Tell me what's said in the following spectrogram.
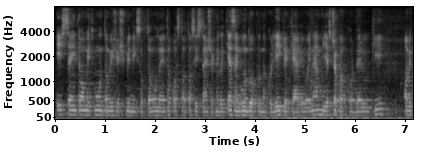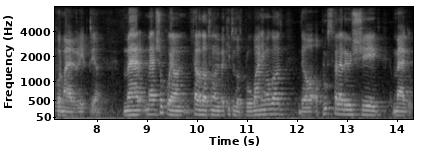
És szerintem, amit mondtam is, és mindig szoktam mondani tapasztalt asszisztenseknek, akik ezen gondolkodnak, hogy lépjek elő vagy nem, hogy ez csak akkor derül ki, amikor már előléptél. Mert, mert sok olyan feladat van, amiben ki tudod próbálni magad, de a, a plusz felelősség, meg,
